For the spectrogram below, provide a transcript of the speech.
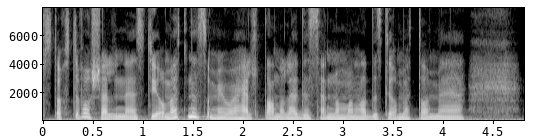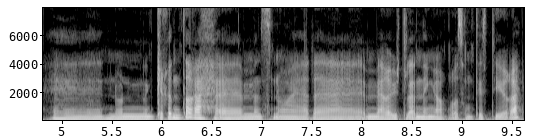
største forskjellen er styremøtene, som jo er helt annerledes enn når man hadde styremøter med noen gründere, eh, mens nå er det mer utlendinger og sånt i styret.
